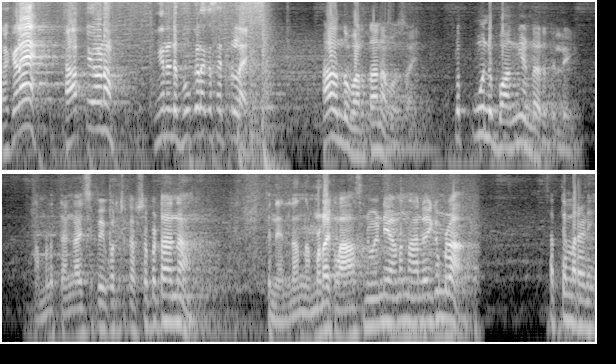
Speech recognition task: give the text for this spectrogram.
മക്കളെ ഹാപ്പി ഓണം. ഇങ്ങനെ പൂക്കളൊക്കെ സെറ്റല്ലേ അതൊന്ന് വർത്താന ബോസായി. പൂവിന് ഭംഗി ഉണ്ടായിരുന്നില്ലേ? നമ്മൾ തെങ്കാശി പോയി കുറച്ച് കഷ്ടപ്പെട്ടാനാ. പിന്നെ എല്ലാം നമ്മുടെ ക്ലാസ്സിന് വേണ്ടിയാണെന്ന് ആലോചിക്കുമ്പോഴാ. സത്യം പറയടേ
